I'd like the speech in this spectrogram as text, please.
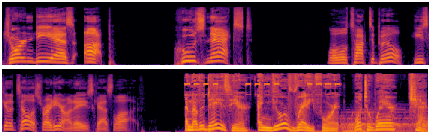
Jordan Diaz up. Who's next? Well, we'll talk to Bill. He's going to tell us right here on A's Cast Live. Another day is here, and you're ready for it. What to wear? Check.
